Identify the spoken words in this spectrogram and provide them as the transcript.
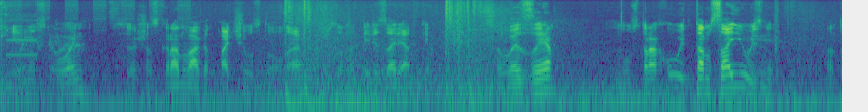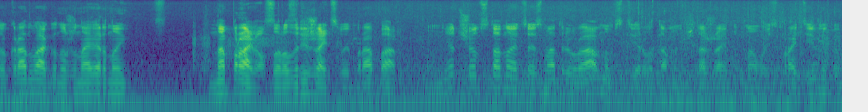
Минус конь. Все, сейчас кранвагон почувствовал, да, что на перезарядке. ВЗ. Ну, страхует там союзник. А то кранвагон уже, наверное, направился разряжать свой барабан. Нет, счет становится, я смотрю, равным. Стерва там уничтожает одного из противников.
